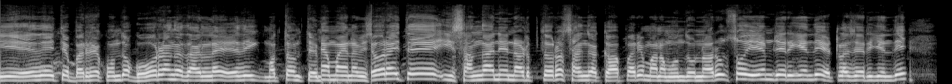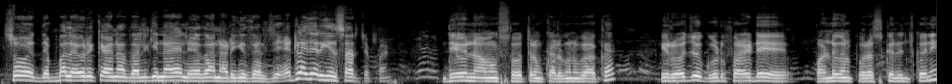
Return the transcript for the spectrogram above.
ఏదైతే బర్రెకు ఉందో ఘోరంగా తగిలినాయి ఏది మొత్తం తెమ్యమైన విషయం. ఎవరైతే ఈ సంఘాన్ని నడుపుతారో సంఘ కాపరి మన ముందు ఉన్నారు. సో ఏం జరిగింది? ఎట్లా జరిగింది? సో దెబ్బలు ఎవరికైనా తగిలినాయా లేదా అని అడిగి తెలిసి. ఎట్లా జరిగింది సార్? చెప్పండి. దేవుని నామం స్తోత్రం కలుగునుగాక. ఈరోజు గుడ్ ఫ్రైడే పండుగను పురస్కరించుకొని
